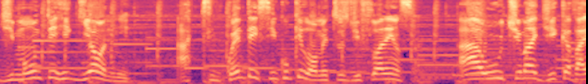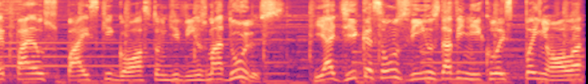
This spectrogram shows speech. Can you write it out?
de Monteriggioni, a 55 quilômetros de Florença. A última dica vai para os pais que gostam de vinhos maduros. E a dica são os vinhos da vinícola espanhola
